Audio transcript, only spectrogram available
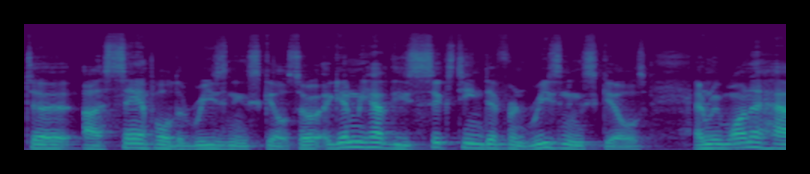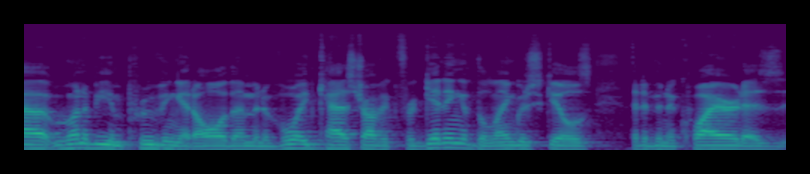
to uh, sample the reasoning skills. So again, we have these 16 different reasoning skills, and we want to have we want to be improving at all of them and avoid catastrophic forgetting of the language skills that have been acquired as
